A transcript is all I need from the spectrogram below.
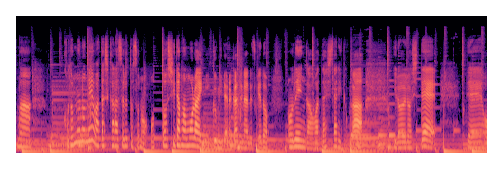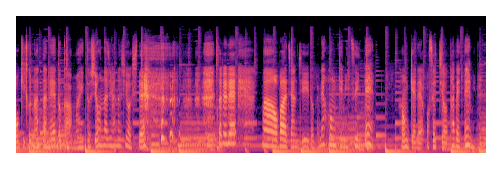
まあ子供のね私からするとそのお年玉もらいに行くみたいな感じなんですけどお年賀を渡したりとかいろいろしてで大きくなったねとか毎年同じ話をして それでまあおばあちゃんちとかね本家について本家でおせちを食べてみたいな。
